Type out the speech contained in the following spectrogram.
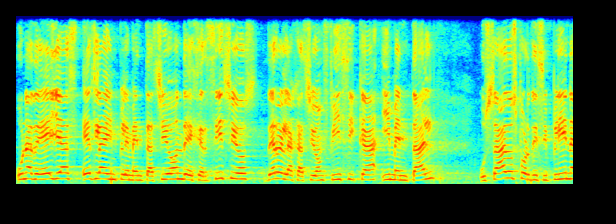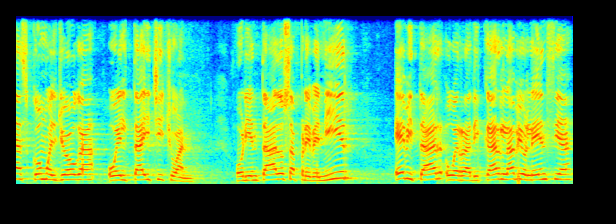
Una de ellas es la implementación de ejercicios de relajación física y mental usados por disciplinas como el yoga o el tai chi chuan, orientados a prevenir, evitar o erradicar la violencia,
